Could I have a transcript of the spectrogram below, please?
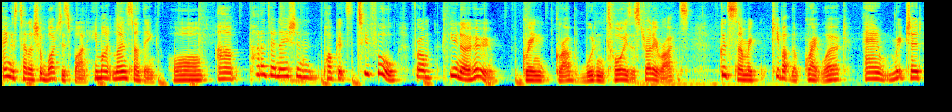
Angus Taylor should watch this one. He might learn something. Or are part of donation pockets too full from you know who? Green Grub Wooden Toys Australia writes, Good summary, keep up the great work. And Richard,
